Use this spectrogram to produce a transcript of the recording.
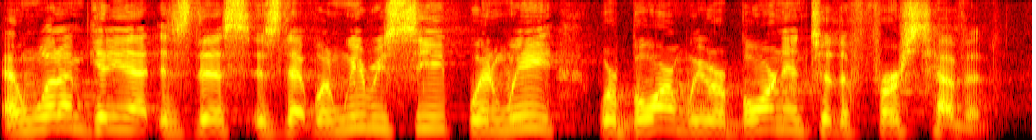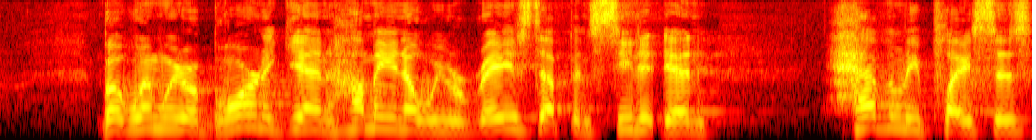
And what I'm getting at is this is that when we receive when we were born, we were born into the first heaven. But when we were born again, how many know we were raised up and seated in heavenly places?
